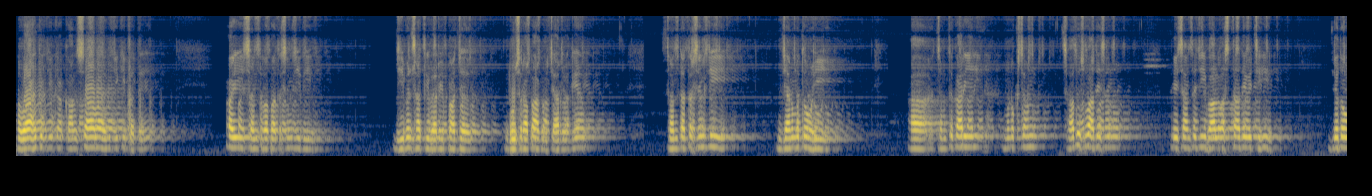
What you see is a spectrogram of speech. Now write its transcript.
ਵਾਹਿਗੁਰੂ ਜੀ ਕਾ ਖਾਲਸਾ, ਵਾਹਿਗੁਰੂ ਜੀ ਕੀ ਫਤਿਹ। ਭਾਈ ਸੰਤ ਬਾਬਾ ਤਰ ਸਿੰਘ ਜੀ ਦੀ ਜੀਵਨ ਸਾਥੀ ਬਾਰੇ ਅੱਜ ਦੂਸਰਾ ਭਾਗ ਵਿਚਾਰ ਲੱਗਿਆ ਸੰਤ ਅਤਰ ਸਿੰਘ ਜੀ ਜਨਮ ਤੋਂ ਹੀ ਆ ਚਮਤਕਾਰੀ ਮਨੁੱਖ ਸਨ, ਸਾਧੂ ਸੁਭਾਅ ਦੇ ਸਨ ਤੇ ਸੰਤ ਜੀ ਬਾਲ ਅਵਸਥਾ ਦੇ ਵਿੱਚ ਹੀ ਜਦੋਂ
